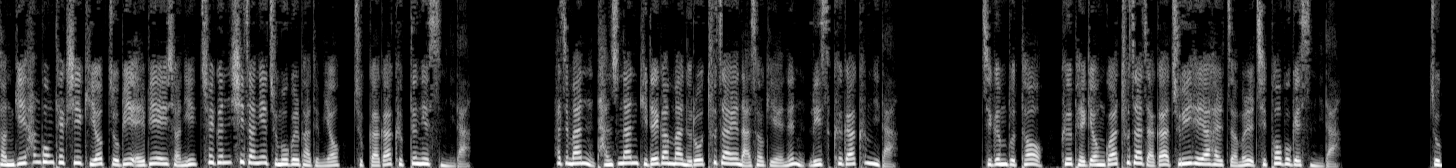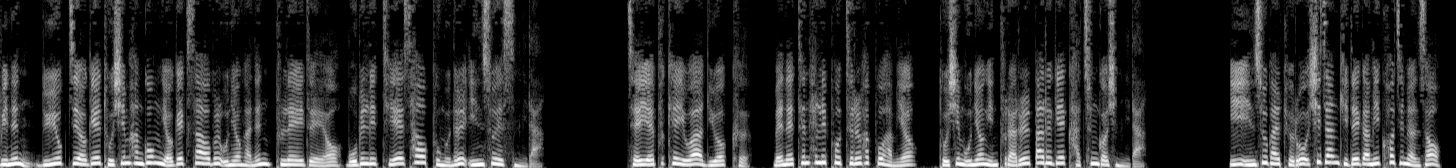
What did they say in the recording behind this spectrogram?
전기 항공택시 기업 조비 에비에이션이 최근 시장의 주목을 받으며 주가가 급등했습니다. 하지만 단순한 기대감만으로 투자에 나서기에는 리스크가 큽니다. 지금부터 그 배경과 투자자가 주의해야 할 점을 짚어보겠습니다. 조비는 뉴욕 지역의 도심 항공 여객 사업을 운영하는 블레이드 에어 모빌리티의 사업 부문을 인수했습니다. JFK와 뉴요크, 맨해튼 헬리포트를 확보하며 도심 운영 인프라를 빠르게 갖춘 것입니다. 이 인수 발표로 시장 기대감이 커지면서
